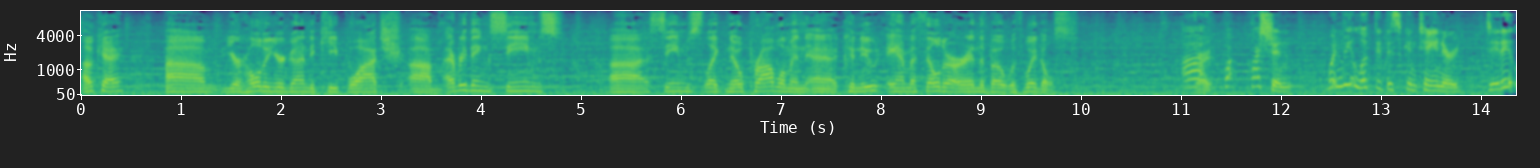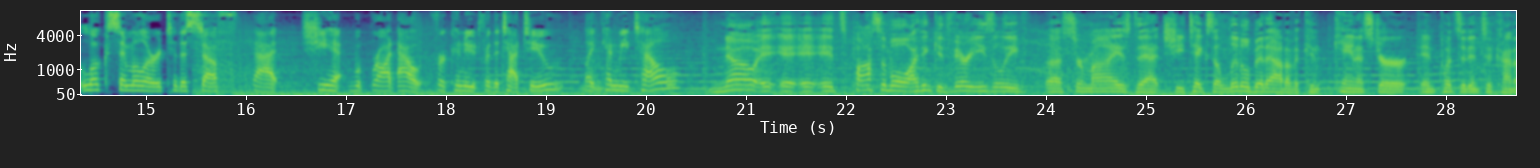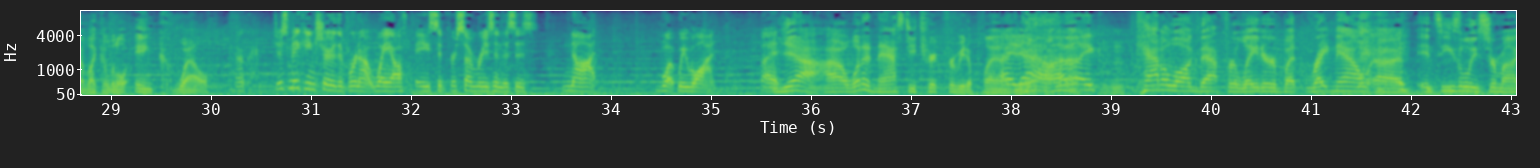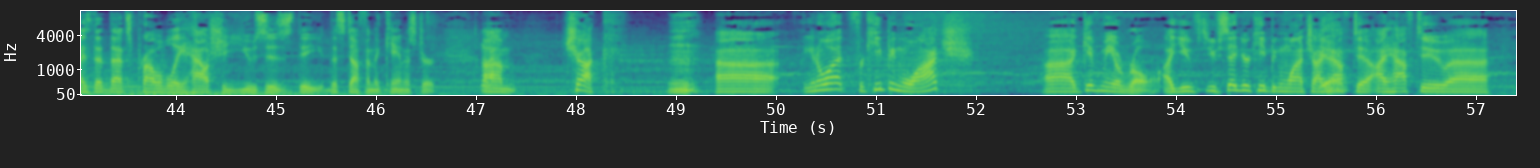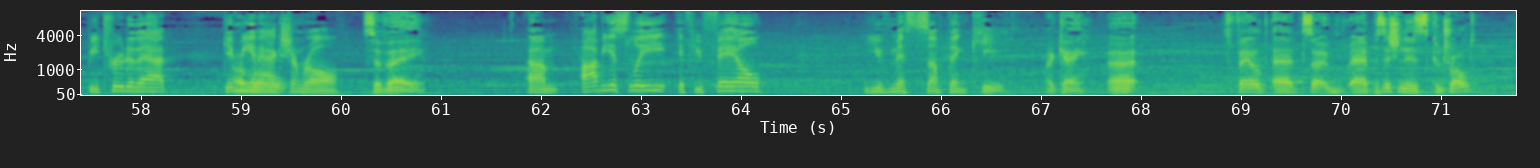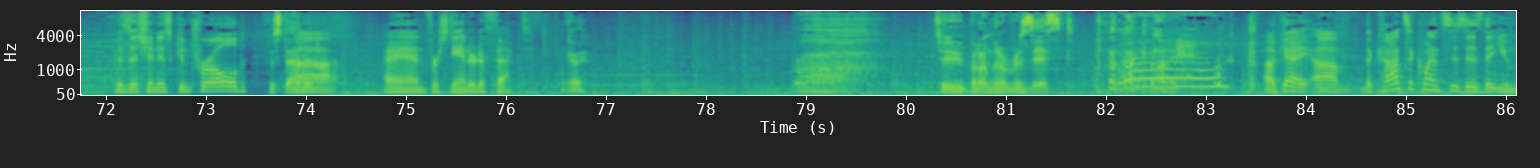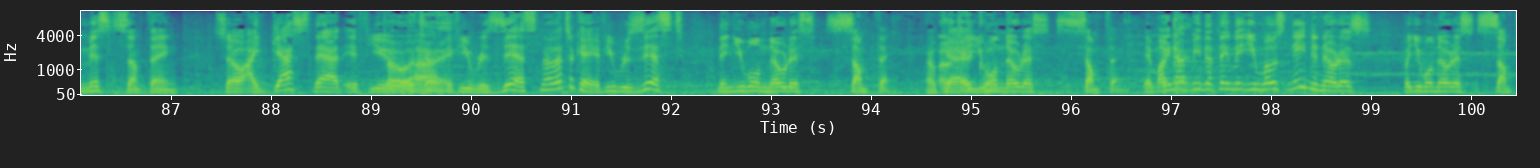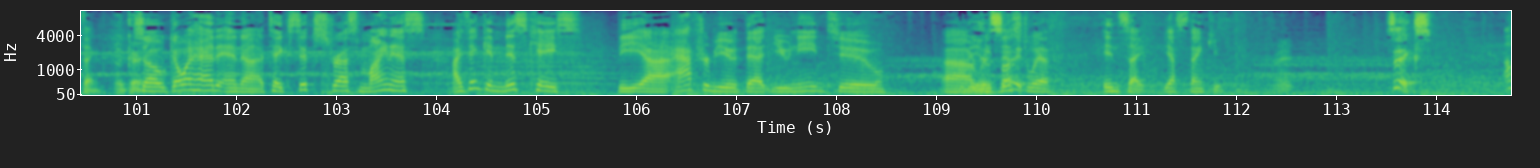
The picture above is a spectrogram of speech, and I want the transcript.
Okay, um, you're holding your gun to keep watch. Um, everything seems uh, seems like no problem, and uh, Canute and Mathilda are in the boat with Wiggles. uh, Right. qu- question. When we looked at this container, did it look similar to the stuff that she ha- brought out for Canute for the tattoo? Like, can we tell? No, it, it, it's possible. I think it's very easily uh, surmised that she takes a little bit out of the can- canister and puts it into kind of like a little ink well. Okay. Just making sure that we're not way off base and for some reason this is not what we want. But Yeah, uh, what a nasty trick for me to play on I you. know. I'm I'm like, catalog that for later, but right now uh, it's easily surmised that that's probably how she uses the, the stuff in the canister. Um, Chuk, uh, you know what? For keeping watch, uh, give me a roll. Uh, you've you've said you're keeping watch. I Yeah. have to I have to uh, be true to that. Give me an roll. action roll. Survey. Um, obviously, if you fail, you've missed something key. Okay. Uh, it's failed. Uh, so uh, position is controlled Position is controlled. for standard. Uh, and for standard effect. okay. Two, but I'm going to resist. Okay, um, the consequences is that you missed something. So I guess that if you Oh, okay. uh, if you resist, no, that's okay. If you resist, then you will notice something. Okay, Okay, you cool. will notice something. It might not be the thing that you most need to notice, but you will notice something. Okay. So go ahead and uh, take six stress minus. I think in this case, the uh, attribute that you need to uh, resist insight. with insight. Yes, thank you. Six.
